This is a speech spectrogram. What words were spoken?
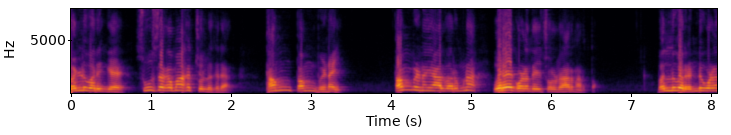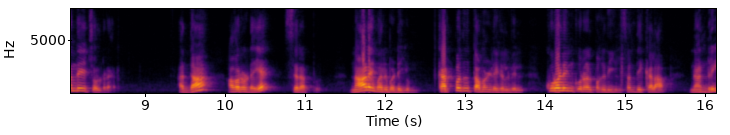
வள்ளுவர் இங்கே சூசகமாக சொல்லுகிறார். தம் தம் வினை. தம் வினையால் வரும்னா ஒரே குழந்தையை சொல்கிறாருன்னு அர்த்தம். வள்ளுவர் ரெண்டு குழந்தையை சொல்கிறார் அதுதான் அவருடைய சிறப்பு. நாளை மறுபடியும் கற்பது தமிழ் நிகழ்வில் குரலின் குரல் பகுதியில் சந்திக்கலாம். நன்றி.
